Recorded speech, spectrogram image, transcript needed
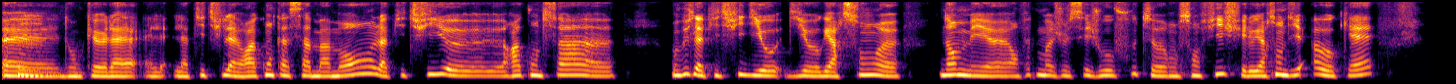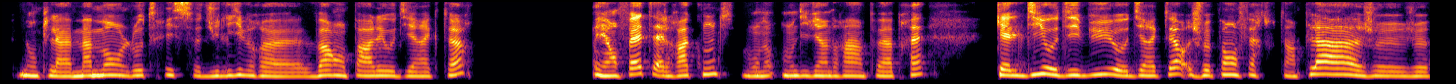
Mmh. Donc la, petite fille, elle raconte à sa maman. La petite fille raconte ça. en plus, la petite fille dit au, garçon Non, mais en fait, moi, je sais jouer au foot, on s'en fiche. Et le garçon dit Ah, ok. Donc la maman, l'autrice du livre, va en parler au directeur. Et en fait, elle raconte, on y viendra un peu après, qu'elle dit au début au directeur Je veux pas en faire tout un plat. Je,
